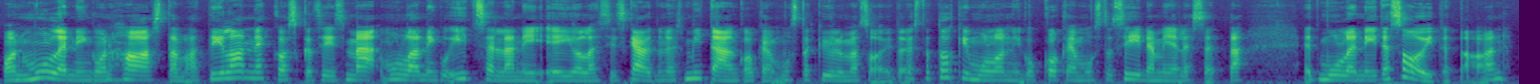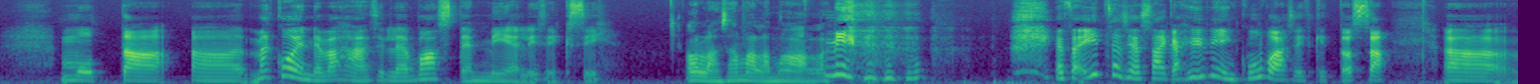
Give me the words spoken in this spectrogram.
on mulle niin kuin haastava tilanne, koska siis mä, mulla niin kuin itselläni ei ole siis käytännössä mitään kokemusta kylmäsoitoista. Toki mulla on niin kuin kokemusta siinä mielessä, että, että mulle niitä soitetaan, mutta äh, mä koen ne vähän silleen vastenmielisiksi. Ollaan samalla maalla. Niin. Ja sä itse asiassa aika hyvin kuvasitkin tuossa, äh,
